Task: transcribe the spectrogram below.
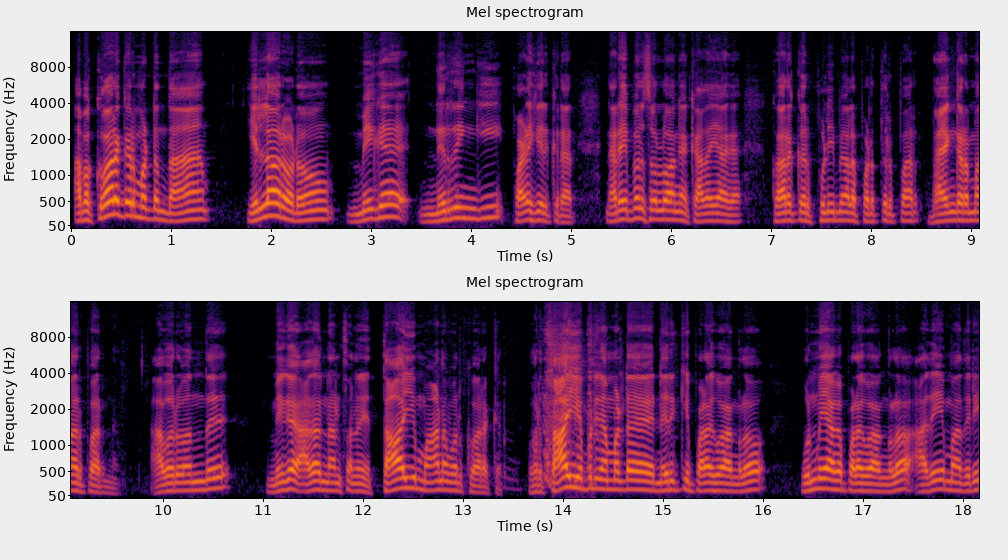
அப்போ கோரக்கர் மட்டும்தான் எல்லாரோடும் மிக நெருங்கி பழகி இருக்கிறார் நிறைய பேர் சொல்லுவாங்க கதையாக கோரக்கர் புலி மேலே படுத்திருப்பார் பயங்கரமாக இருப்பார்னு. அவர் வந்து மிக அதான் நான் சொன்னேன் தாயும் மாணவர் கோரக்கர். ஒரு தாய் எப்படி நம்மள்கிட்ட நெருக்கி பழகுவாங்களோ உண்மையாக பழகுவாங்களோ அதே மாதிரி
